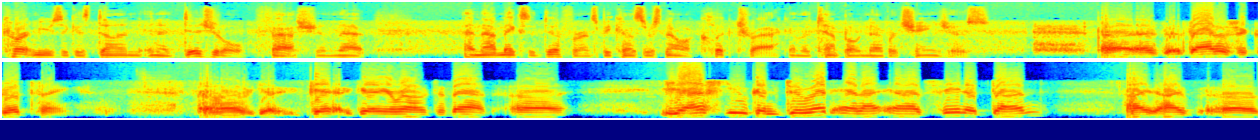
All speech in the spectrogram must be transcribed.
current music, is done in a digital fashion that, and that makes a difference because there's now a click track and the tempo never changes. Uh, that is a good thing. Uh, get, get, getting around to that. Uh, yes, you can do it, and, I, and I've seen it done. I, I uh,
